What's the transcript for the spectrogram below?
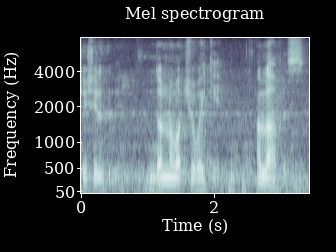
সে সেরে দেবে ধন্যবাদ সবাইকে। আল্লাহ হাফেজ।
